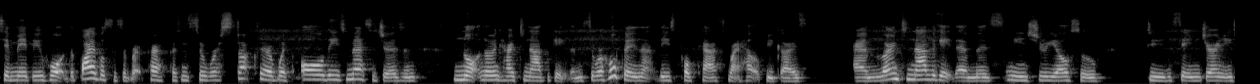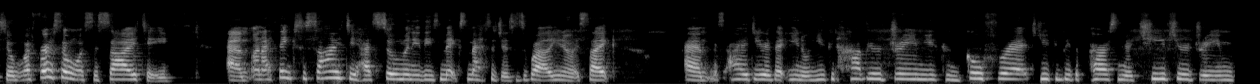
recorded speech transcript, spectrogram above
to maybe what the Bible says about purpose. And so we're stuck there with all these messages and not knowing how to navigate them. So we're hoping that these podcasts might help you guys um, learn to navigate them as me and Cherie also do the same journey. So my first one was society. Um, and I think society has so many of these mixed messages as well. You know, it's like um, this idea that you know you can have your dream you can go for it you can be the person who achieves your dream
